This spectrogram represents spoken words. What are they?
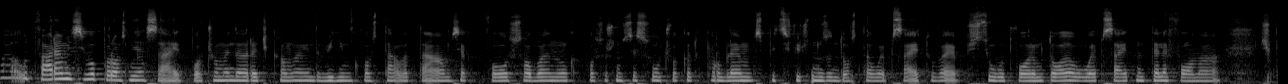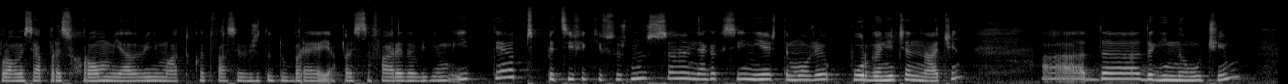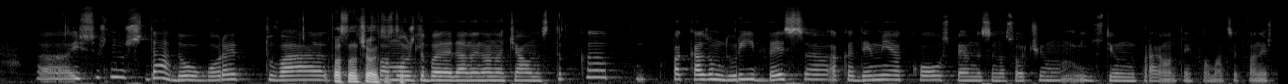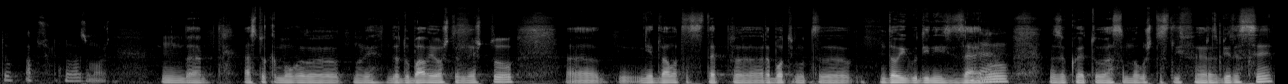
отваряме си въпросния сайт, почваме да ръчкаме, да видим какво става там, сега какво особено, какво всъщност се случва като проблем специфично за доста вебсайтове. Ще си го отворим този вебсайт на телефона, ще пробваме сега през Chrome, я да видим, а тук това се вижда добре, я през Safari да видим. И тези специфики всъщност някакси ние ще може по органичен начин а, да, да ги научим. А, и всъщност, да, долу-горе това, това, са това може да бъде дана една начална стъпка. Пак казвам, дори и без академия, ако успеем да се насочим и достигнем до правилната информация, това нещо е абсолютно възможно. Да, аз тук мога да, нали, да добавя още нещо. А, ние двамата с теб работим от а, дълги години заедно, да. за което аз съм много щастлив, разбира се.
